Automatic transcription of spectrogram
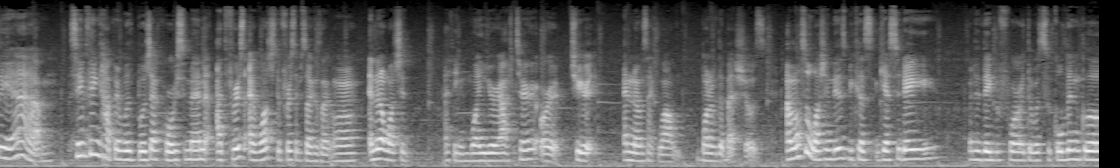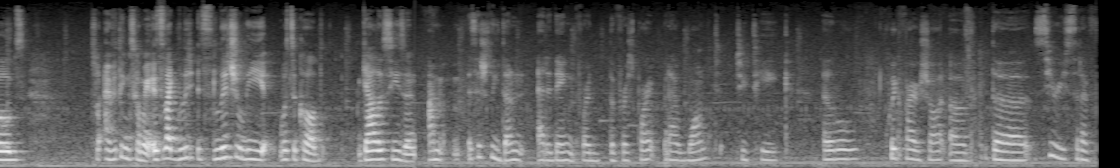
so yeah, same thing happened with BoJack Horseman. At first, I watched the first episode. I was like, oh. and then I watched it. I think one year after or two years, and I was like, wow, one of the best shows. I'm also watching this because yesterday or the day before there was the Golden Globes, so everything's coming. It's like it's literally what's it called, gala season. I'm essentially done editing for the first part, but I want to take a little quick fire shot of the series that I've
